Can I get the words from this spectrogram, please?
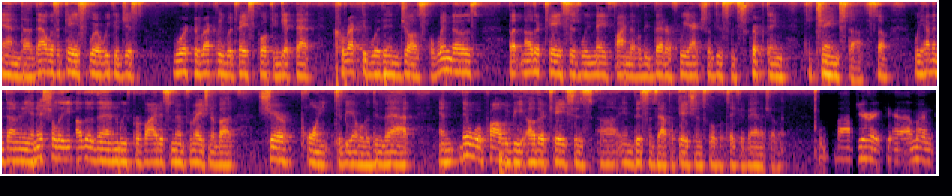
And uh, that was a case where we could just work directly with Facebook and get that corrected within JAWS for Windows. But in other cases, we may find that it'll be better if we actually do some scripting to change stuff. So we haven't done any initially, other than we've provided some information about SharePoint to be able to do that. And there will probably be other cases uh, in business applications where we'll take advantage of it. Bob Jerry, uh, I'm on.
